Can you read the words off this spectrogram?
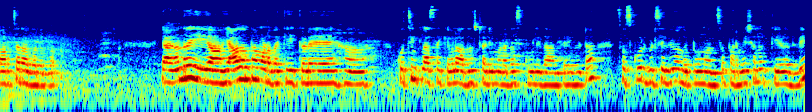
ಟಾರ್ಚರ್ ಆಗೋದಿಲ್ಲ ಯಾ, ಅಂದರೆ ಯಾವುದಂತ ಮಾಡೋದಕ್ಕೆ ಈ ಕಡೆ ಕೋಚಿಂಗ್ ಕ್ಲಾಸ್ ಹಾಕಿವಲ್ಲ ಅದು ಸ್ಟಡಿ ಮಾಡೋದ ಸ್ಕೂಲ್ ಇದ ಅಂತ ಹೇಳ್ಬಿಟ್ಟು ಸೊ ಸ್ಕೂಲ್ ಬಿಡಿಸಿದ್ವಿ ಒಂದು ಟೂ ಮಂತ್ಸ್ ಪರ್ಮಿಷನು ಕೇಳಿದ್ವಿ.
